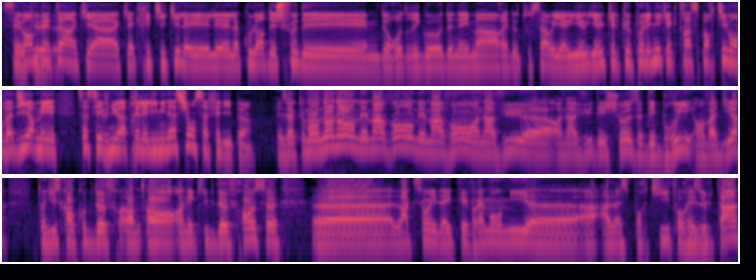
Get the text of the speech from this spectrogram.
C'est Van que- Pétain qui a, qui a critiqué les- les- la couleur des cheveux des, de Rodrigo, de Neymar et de tout ça. Il, y a, eu- il y a eu quelques polémiques extrasportives, on va dire, mais ça c'est venu après l'élimination, ça Philippe. Exactement. Non, non, même avant, même avant, on a vu, euh, on a vu des choses, des bruits, on va dire. Tandis qu'en Coupe de Fr- en, équipe de France, euh, l'accent il a été vraiment mis euh, à, à la sportif, au résultat.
